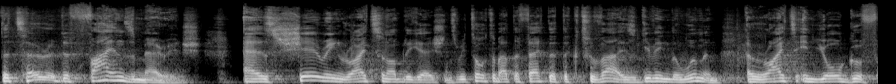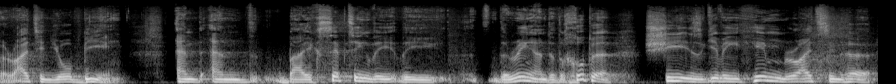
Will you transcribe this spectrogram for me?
the Torah defines marriage as sharing rights and obligations. We talked about the fact that the Ketuvah is giving the woman a right in your guf, a right in your being. And, and by accepting the, the, the ring under the chuppah, she is giving him rights in her.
